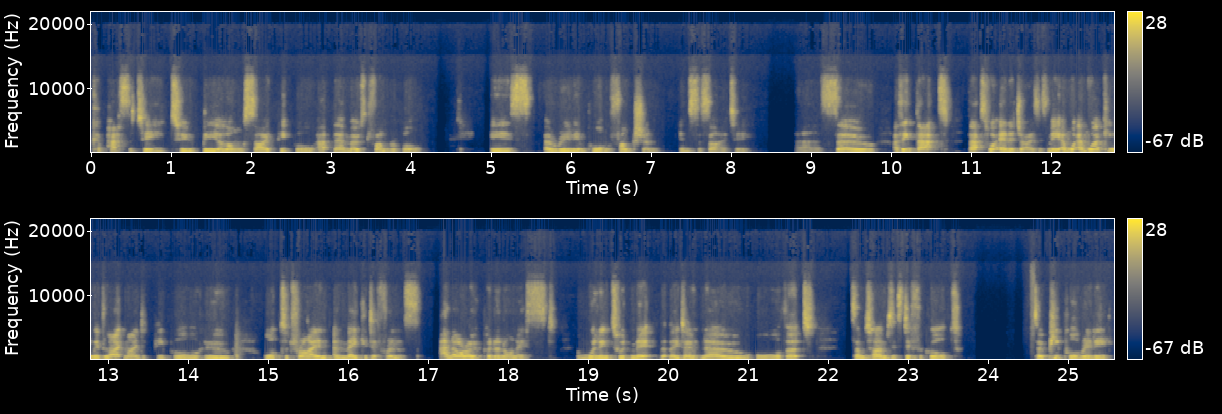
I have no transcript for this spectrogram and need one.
capacity to be alongside people at their most vulnerable is a really important function in society. Uh, so I think that that's what energizes me, and, and working with like-minded people who want to try and, and make a difference and are open and honest and willing to admit that they don't know or that sometimes it's difficult. So people really,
